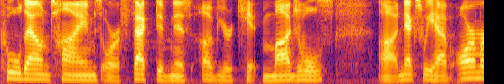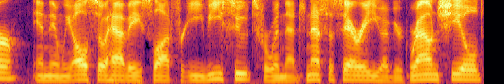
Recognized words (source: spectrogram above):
cooldown times or effectiveness of your kit modules. Uh, next, we have armor, and then we also have a slot for EV suits for when that's necessary. You have your ground shield,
